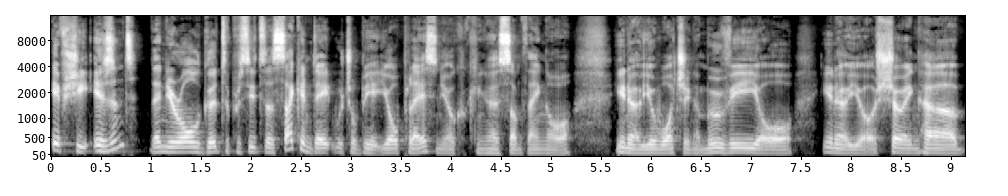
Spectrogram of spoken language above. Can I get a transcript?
If she isn't, then you're all good to proceed to the second date, which will be at your place and you're cooking her something, or, you know, you're watching a movie, or, you know, you're showing her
